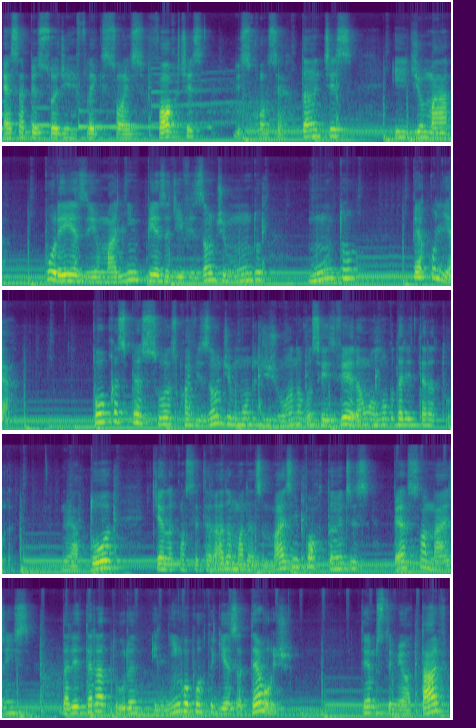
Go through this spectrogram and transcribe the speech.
essa pessoa de reflexões fortes, desconcertantes e de uma pureza e uma limpeza de visão de mundo muito peculiar. Poucas pessoas com a visão de mundo de Joana vocês verão ao longo da literatura. Não é à toa que ela é considerada uma das mais importantes personagens da literatura em língua portuguesa até hoje. Temos também Otávio,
